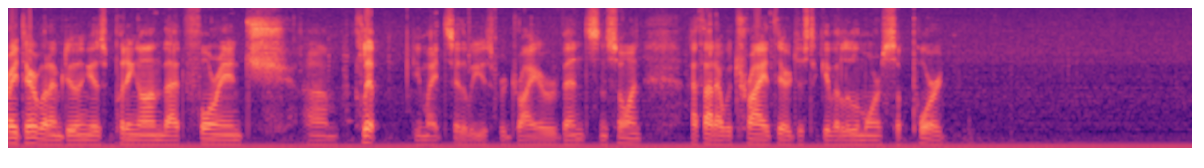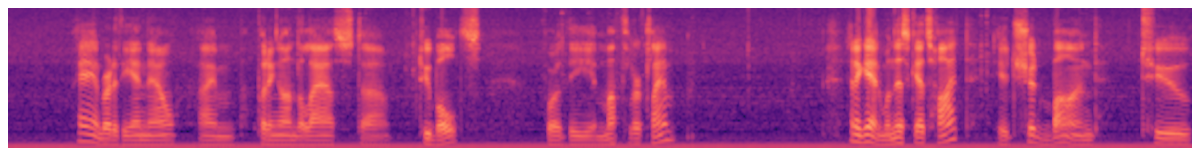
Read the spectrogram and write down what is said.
right there what I'm doing is putting on that four inch um, clip you might say that we use for dryer vents and so on I thought I would try it there just to give it a little more support. And right at the end now I'm putting on the last uh, two bolts for the muffler clamp. And again when this gets hot it should bond to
